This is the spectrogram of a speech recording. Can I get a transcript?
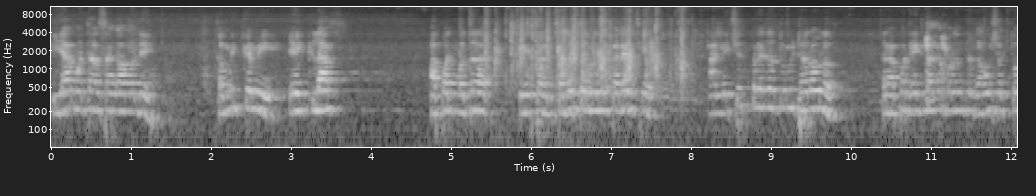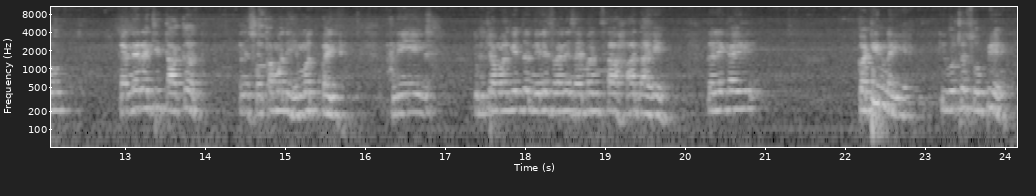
की या मतदारसंघामध्ये कमीत कमी एक लाख आपण मत हे सदस्य म्हणून करायची. आहे आणि निश्चितपणे जर तुम्ही ठरवलं तर आपण एक लाखापर्यंत जाऊ शकतो. करणाऱ्याची ताकद आणि स्वतःमध्ये हिंमत पाहिजे. आणि तुमच्या मागे जर निलेश राणे साहेबांचा हात आहे तर हे काही कठीण नाही आहे ती गोष्ट सोपी आहे.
